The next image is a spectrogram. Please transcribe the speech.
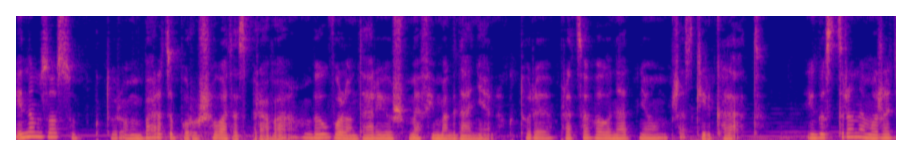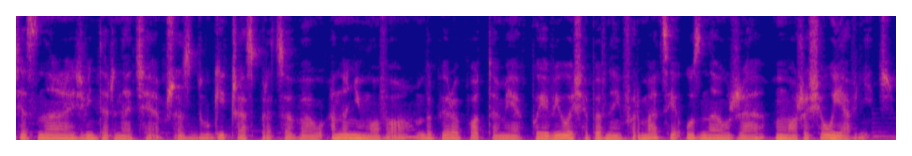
Jedną z osób, którą bardzo poruszyła ta sprawa, był wolontariusz Mefi McDaniel, który pracował nad nią przez kilka lat. Jego stronę możecie znaleźć w internecie. Przez długi czas pracował anonimowo, dopiero potem, jak pojawiły się pewne informacje, uznał, że może się ujawnić.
